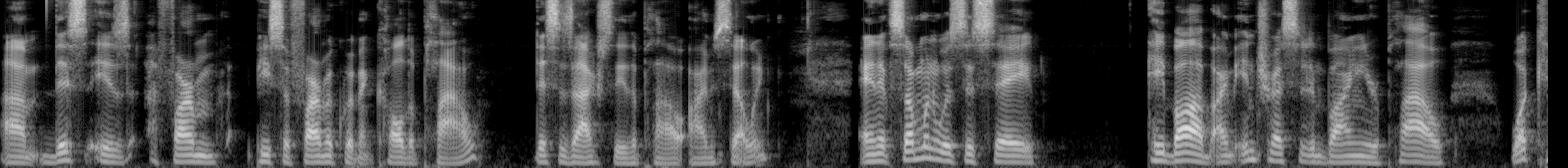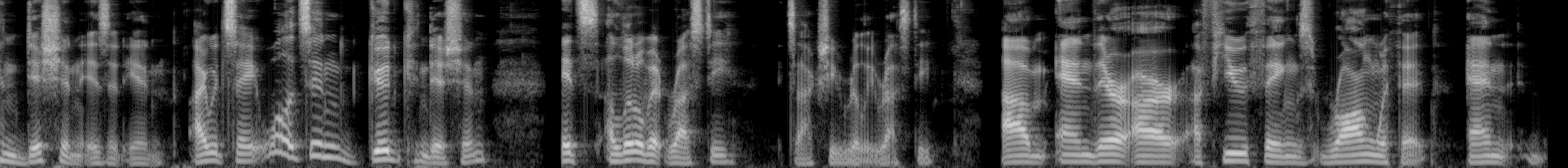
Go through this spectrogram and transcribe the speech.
Um, this is a farm piece of farm equipment called a plow. This is actually the plow I'm selling. And if someone was to say, Hey, Bob, I'm interested in buying your plow. What condition is it in? I would say, Well, it's in good condition. It's a little bit rusty. It's actually really rusty. Um, and there are a few things wrong with it. And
